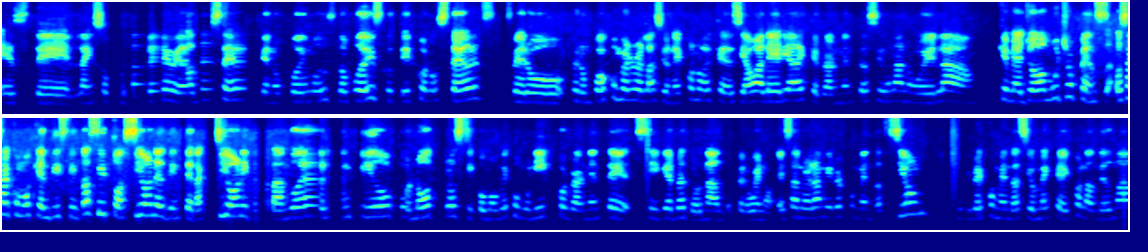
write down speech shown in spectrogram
este, la insoportable levedad de ser, que no podemos, no puedo discutir con ustedes, pero, pero un poco me relacioné con lo que decía Valeria, de que realmente ha sido una novela que me ayuda mucho a pensar, o sea, como que en distintas situaciones de interacción y tratando de hacer sentido con otros y cómo me comunico, realmente sigue retornando. Pero bueno, esa no era mi recomendación. Mi recomendación me quedé con la misma,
